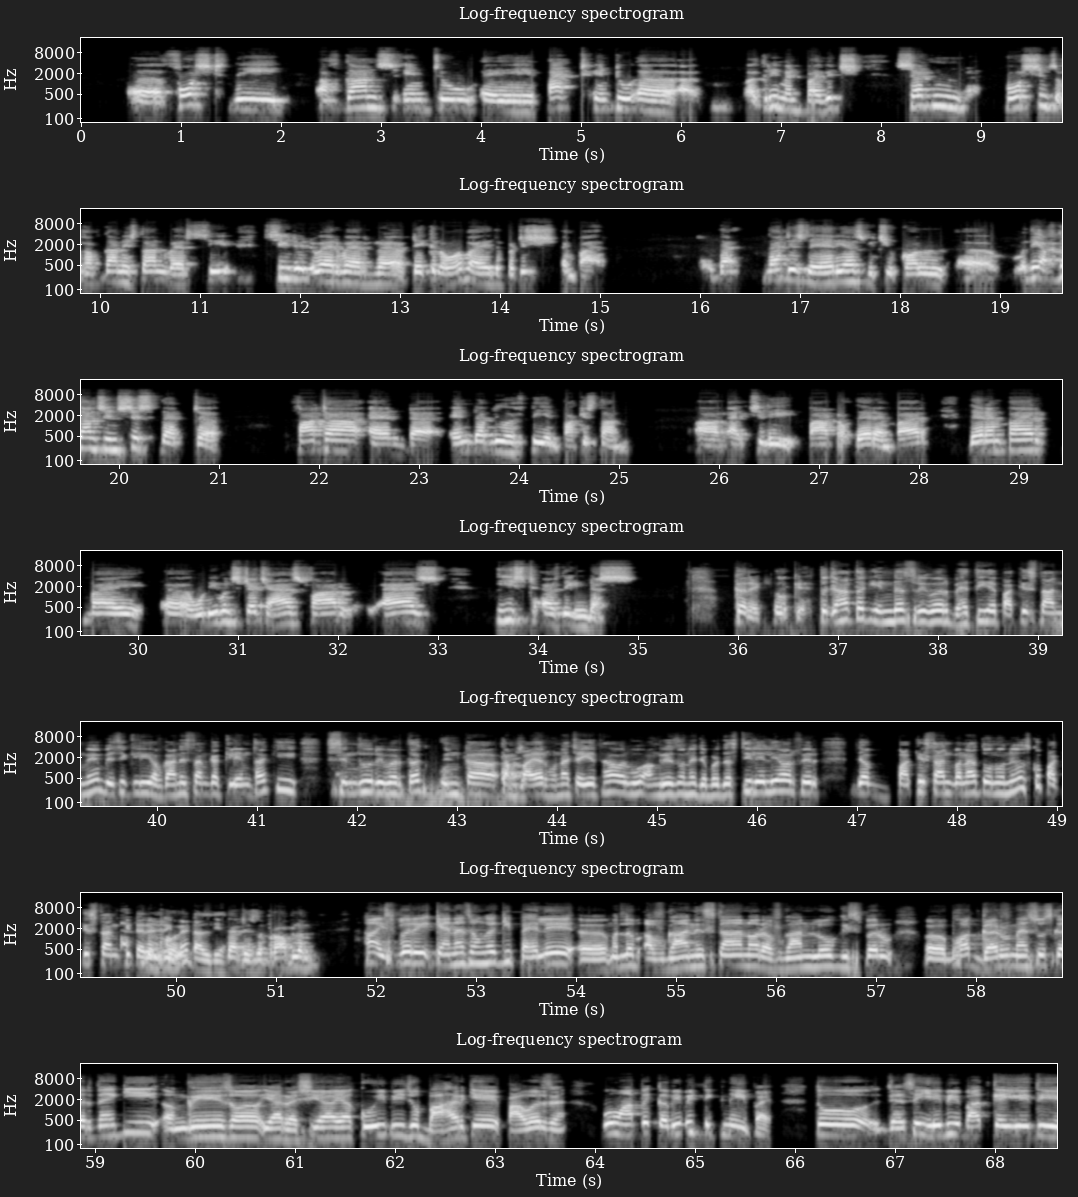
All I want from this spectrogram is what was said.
uh, forced the Afghans into a pact, into a, a agreement by which certain portions of Afghanistan were ceded, were were uh, taken over by the British Empire. That that is the areas which you call. Uh, the Afghans insist that uh, Fatah and uh, NWFP in Pakistan are actually part of their empire. Their empire by uh, would even stretch as far as east as the Indus. Correct okay तो जहाँ तक Indus river बहती है पाकिस्तान में basically Afghanistan का claim था कि Sindhu river तक उनका एम्पायर होना चाहिए था और वो अंग्रेज़ों ने ज़बरदस्ती ले लिया और फिर जब पाकिस्तान बना तो उन्होंने उसको पाकिस्तान की टेरिटरी में डाल दिया। That is the problem. हाँ इस पर कहना चाहूँगा कि पहले अ, मतलब अफ़गानिस्तान और अफगान लोग इस पर अ, बहुत गर्व महसूस करते हैं कि अंग्रेज़ और या रशिया या कोई भी जो बाहर के पावर्स हैं वो वहाँ पे कभी भी टिक नहीं पाए। तो जैसे ये भी बात कही गई थी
